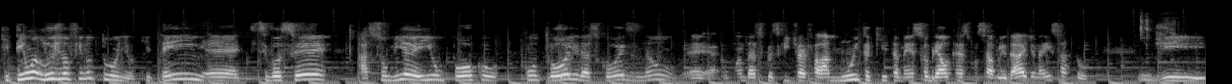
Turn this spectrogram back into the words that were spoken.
que tem uma luz no fim do túnel, que tem, é, que se você assumir aí um pouco controle das coisas, não, é, uma das coisas que a gente vai falar muito aqui também é sobre autorresponsabilidade, não é isso, Arthur? De,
